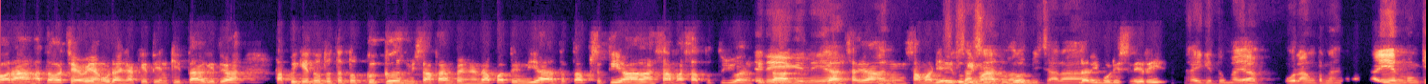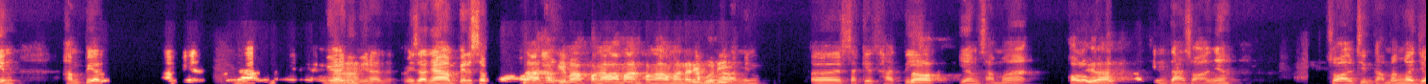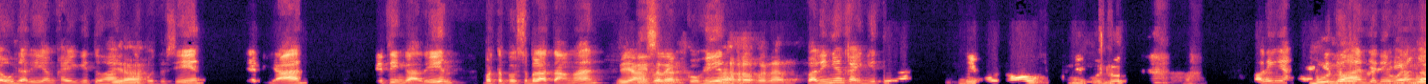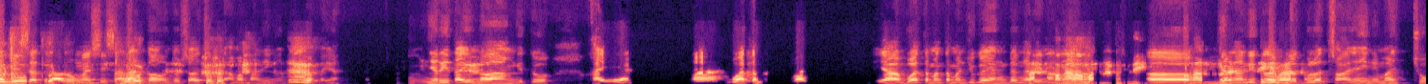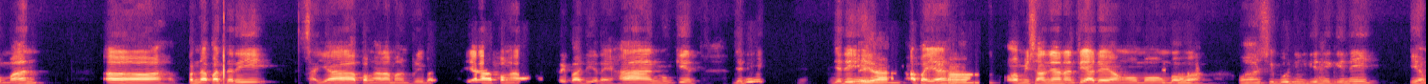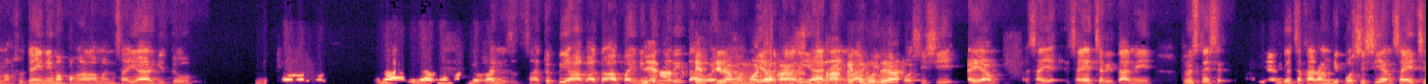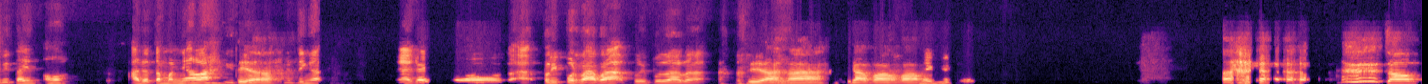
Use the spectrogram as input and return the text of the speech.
orang atau cewek yang udah nyakitin kita gitu ya, tapi kita tuh tetap kekeh misalkan pengen dapetin dia, tetap setia lah sama satu tujuan jadi kita gini dan ya sayang kan, sama dia itu gimana sih tuh kalau bicara dari Budi sendiri? kayak gitu mah ya orang pernah ngerasain mungkin hampir hampir enggak enggak, enggak Hmm. gini misalnya hampir semua Nah, orang gimana pengalaman pengalaman dari Budi? ngalamin eh, sakit hati So, yang sama kalau Ya. untuk cinta soalnya soal cinta mah nggak jauh dari yang kayak gitu Han. Ya. diputusin jadian ditinggalin bertepuk sebelah tangan iya benar. diselingkuhin. Benar. paling yang kayak gitu lah dibunuh dibunuh. Paling yang kayak gitu Bunuh, kan jadi orang nggak bisa terlalu ngasih saran kalau untuk soal cinta mah paling untuk apa ya nyeritain doang gitu. Kayak nah buat teman buat ya buat teman-teman juga yang dengerin Nah, ini pengalaman dari Budi. eh, pengalaman jangan ditelan bulat-bulat soalnya ini mah cuman eh pendapat dari saya pengalaman pribadi saya pengalaman pribadi Rehan mungkin. Jadi jadi Iya. apa ya? Oh, misalnya nanti ada yang ngomong bahwa wah si Budi gini gini ya maksudnya ini mah pengalaman saya gitu enggak enggak memojokkan satu pihak atau apa ini mah nyerita Tidak we. memojokkan kalian yang gitu lagi di ya. posisi eh yang saya saya cerita nih terus teh kalian tuh sekarang di posisi yang saya ceritain oh ada temennya lah gitu Iya, ngerti nggak ya kayak oh, pelipur rara pelipur rara iya. Nah, ya paham paham. kayak gitu Sok,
